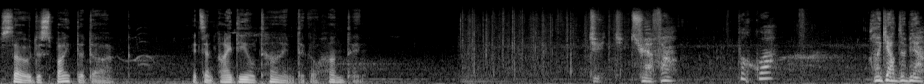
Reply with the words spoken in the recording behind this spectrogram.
So, despite the dark, it's an ideal time to go hunting. Tu, tu, tu as faim Pourquoi Regarde bien.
